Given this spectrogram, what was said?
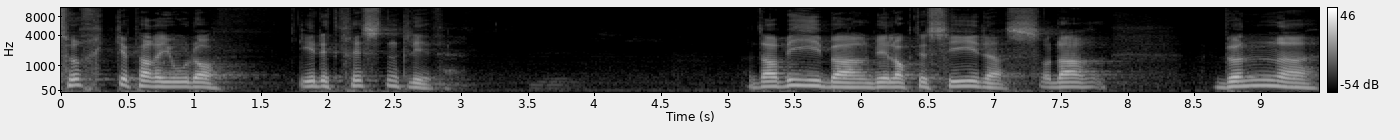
tørkeperioder i ditt kristent liv? Der Bibelen blir lagt til sides, og der bønner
